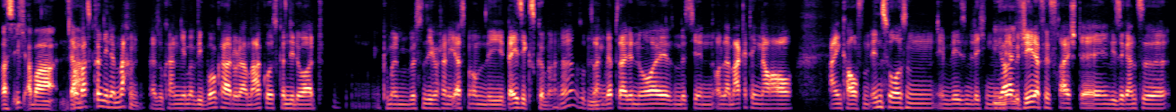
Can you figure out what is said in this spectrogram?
Was ich aber da... Aber was können die denn machen? Also kann jemand wie Burkhard oder Markus, können die dort kümmern, müssen sich wahrscheinlich erstmal um die Basics kümmern, ne? Sozusagen mhm. Webseite neu, so ein bisschen Online-Marketing-Know-how, einkaufen, insourcen im Wesentlichen, ja, mehr Budget dafür freistellen, diese ganze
